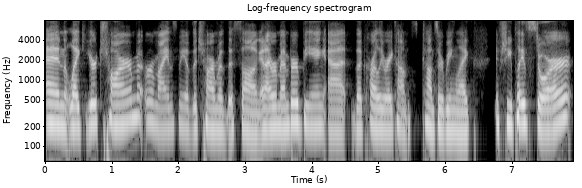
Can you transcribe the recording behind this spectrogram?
and like your charm reminds me of the charm of this song. And I remember being at the Carly Rae con- concert being like, if she plays store,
